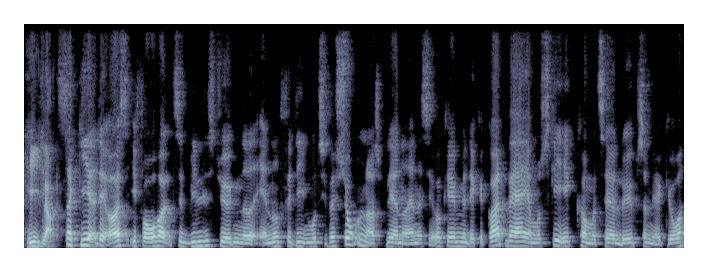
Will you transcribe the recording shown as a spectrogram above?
Helt klart. Så giver det også i forhold til viljestyrken noget andet, fordi motivationen også bliver noget andet. At sige, okay, men det kan godt være, at jeg måske ikke kommer til at løbe, som jeg gjorde,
